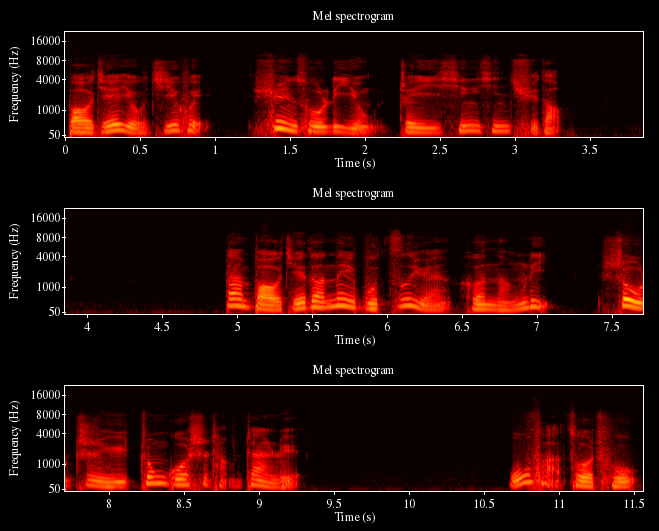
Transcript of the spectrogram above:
宝洁有机会迅速利用这一新兴渠道。但宝洁的内部资源和能力受制于中国市场战略，无法做出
